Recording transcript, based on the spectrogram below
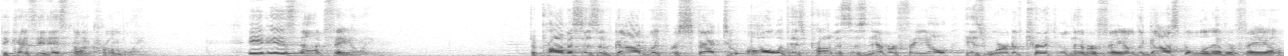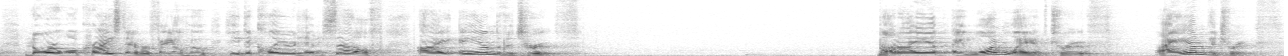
because it is not crumbling, it is not failing. The promises of God with respect to all of his promises never fail. His word of truth will never fail. The gospel will never fail, nor will Christ ever fail, who he declared himself, I am the truth. Not I am a one way of truth, I am the truth.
